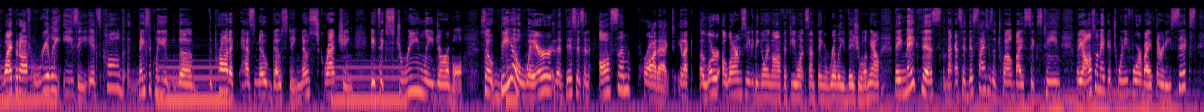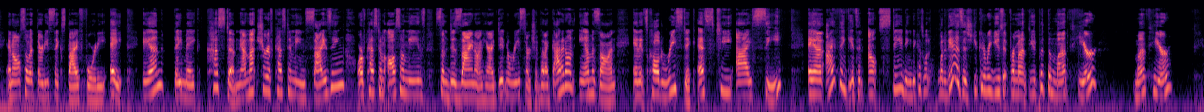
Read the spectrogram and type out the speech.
wipe it off really easy. It's called basically the the product has no ghosting, no scratching. It's extremely durable. So be aware that this is an awesome product like alert alarms need to be going off if you want something really visual now they make this like i said this size is a 12 by 16 they also make a 24 by 36 and also a 36 by 48 and they make custom. Now, I'm not sure if custom means sizing or if custom also means some design on here. I didn't research it, but I got it on Amazon and it's called ReStic, S-T-I-C. And I think it's an outstanding because what, what it is, is you can reuse it for a month. You'd put the month here, month here,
